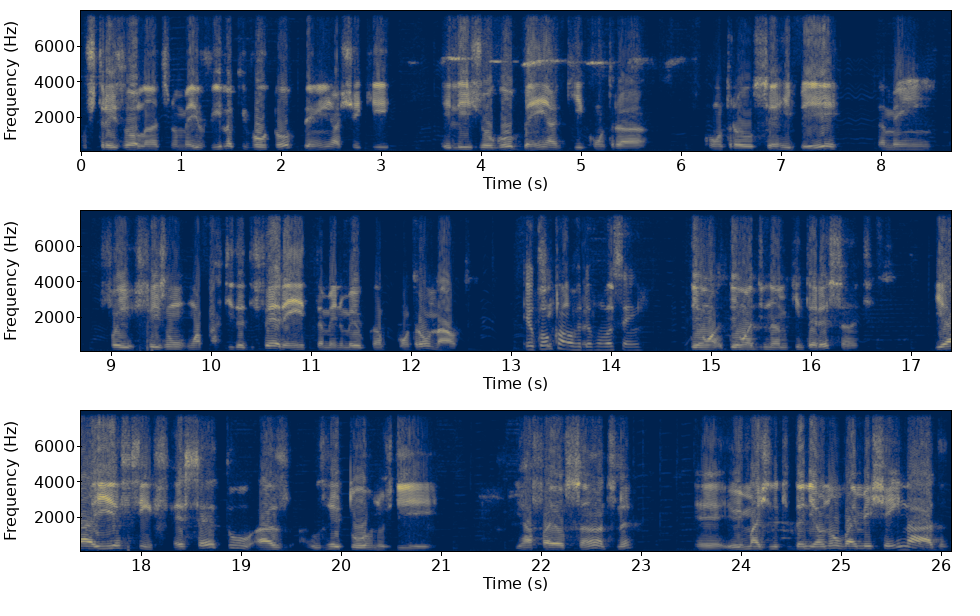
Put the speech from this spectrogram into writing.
os três volantes no meio. Vila que voltou bem, achei que ele jogou bem aqui contra, contra o CRB, também foi, fez um, uma partida diferente também no meio campo contra o Náutico. Eu concordo com você. Deu uma, deu uma dinâmica interessante. E aí, assim, exceto as, os retornos de, de Rafael Santos, né? É, eu imagino que Daniel não vai mexer em nada.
